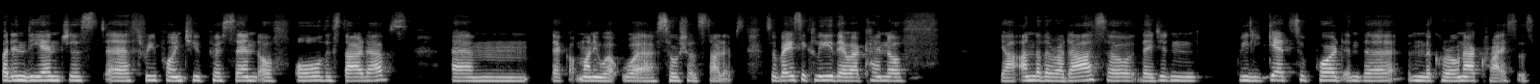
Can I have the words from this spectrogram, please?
but in the end, just 3.2% uh, of all the startups um, that got money were, were social startups. So basically, they were kind of yeah under the radar, so they didn't really get support in the in the Corona crisis.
